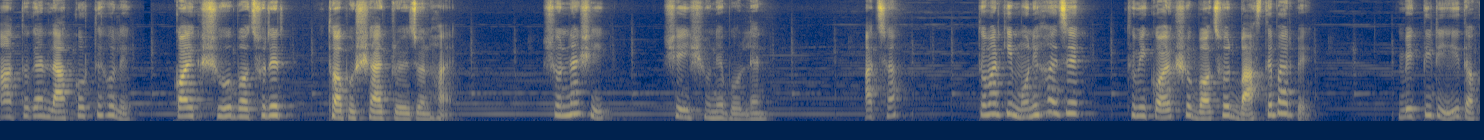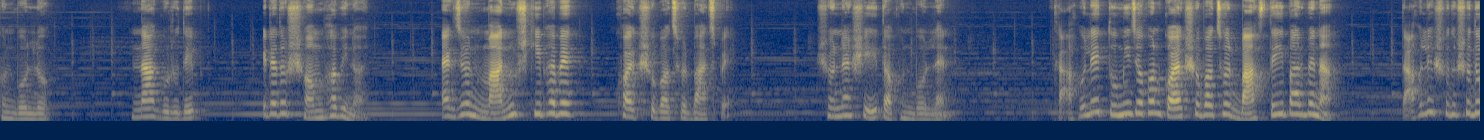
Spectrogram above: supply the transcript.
আত্মজ্ঞান লাভ করতে হলে কয়েক কয়েকশো বছরের তপস্যার প্রয়োজন হয়। সন্ন্যাসী সেই শুনে বললেন আচ্ছা তোমার কি মনে হয় যে তুমি কয়েকশো বছর বাঁচতে পারবে? ব্যক্তিটি তখন বলল, না, গুরুদেব, এটা তো সম্ভবই নয়। একজন মানুষ কীভাবে কয়েকশো বছর বাঁচবে। সন্ন্যাসী তখন বললেন, তাহলে তুমি যখন কয়েকশো বছর বাঁচতেই পারবে না, তাহলে শুধু শুধু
